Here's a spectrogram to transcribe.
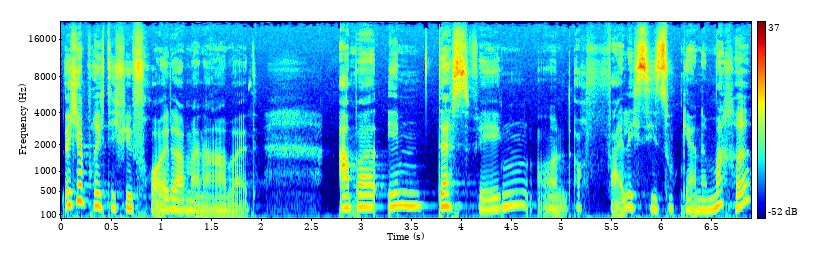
Ich habe richtig viel Freude an meiner Arbeit. Aber eben deswegen und auch weil ich sie so gerne mache,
